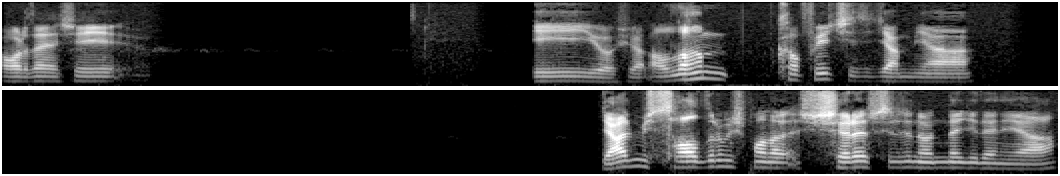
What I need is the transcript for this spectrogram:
Orada şeyi İyi yiyor şu an. Allah'ım kafayı çizeceğim ya. Gelmiş saldırmış bana şerefsizin önüne gideni ya.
